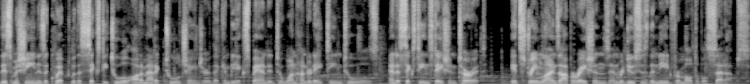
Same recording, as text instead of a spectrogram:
this machine is equipped with a 60-tool automatic tool changer that can be expanded to 118 tools and a 16-station turret. It streamlines operations and reduces the need for multiple setups.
